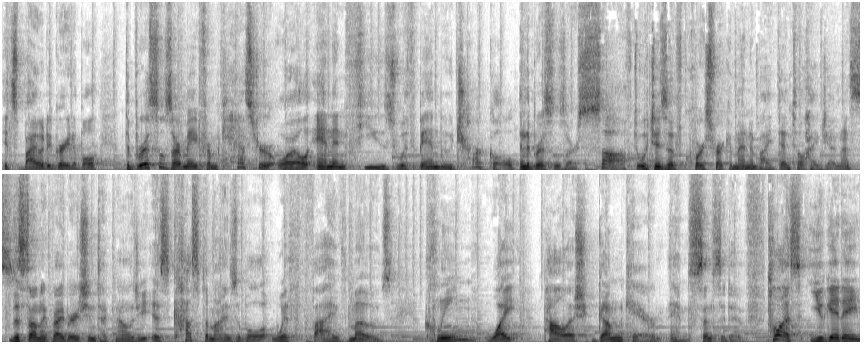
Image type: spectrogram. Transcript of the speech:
it's biodegradable, the bristles are made from castor oil and infused with bamboo charcoal, and the bristles are soft, which is of course recommended by dental hygienists. The sonic vibration technology is customizable with five modes clean, white, polish, gum care, and sensitive. Plus, you get a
